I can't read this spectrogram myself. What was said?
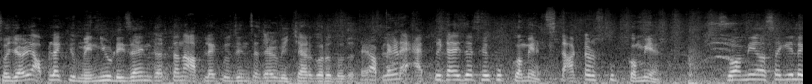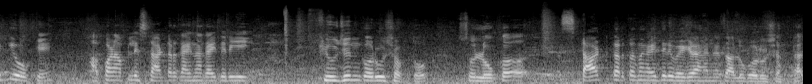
सो ज्यावेळी आपल्या क्यू मेन्यू डिझाईन करताना आपल्या क्युझिनचा ज्यावेळी विचार करत होतो त्यावेळी आपल्याकडे ॲपिटायझर्स हे खूप कमी आहेत. स्टार्टर्स खूप कमी आहेत. सो आम्ही असं केलं की ओके आपण आपले स्टार्टर काही ना काहीतरी फ्युजन करू शकतो. सो लोक स्टार्ट करताना काहीतरी वेगळ्या ह्याने चालू करू शकतात.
